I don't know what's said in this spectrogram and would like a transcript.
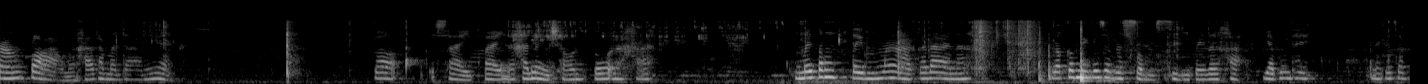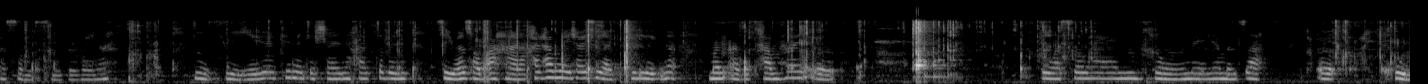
น้ำเปล่านะคะ ธรรมดาเนี่ยก็ใส่ไปนะคะหนึ่งช้อนโต๊ะนะคะ ไม่ต้องเต็มมากก็ได้นะ แล้วก็เมย์ก็จะผสมสีไปเลยค่ะ อย่าเพิ่งเทเมย์ก็จะผสมสีไปเลยนะสีที่เมย์จะใช้นะคะ จะเป็นสีผสมอาหารนะคะ ถ้าเมย์ใช้สีอะคริลิกเนี่ยมันอาจจะทำให้เออตัวสลามของเมย์เนี่ยมันจะเออขุ่น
